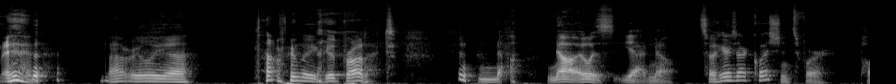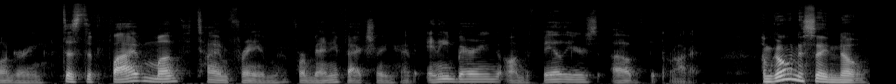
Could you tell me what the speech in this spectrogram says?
Man. not really uh not really a good product. no, no, it was yeah, no. So here's our questions for pondering. Does the five month time frame for manufacturing have any bearing on the failures of the product? I'm going to say no.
